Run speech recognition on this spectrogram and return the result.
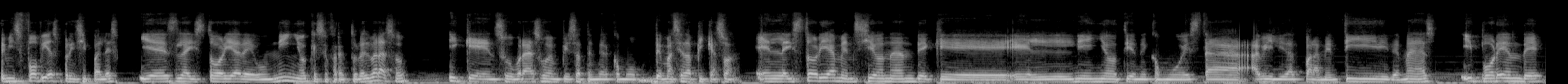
de mis fobias principales y es la historia de un niño que se fractura el brazo y que en su brazo empieza a tener como demasiada picazón. En la historia mencionan de que el niño tiene como esta habilidad para mentir y demás y por ende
